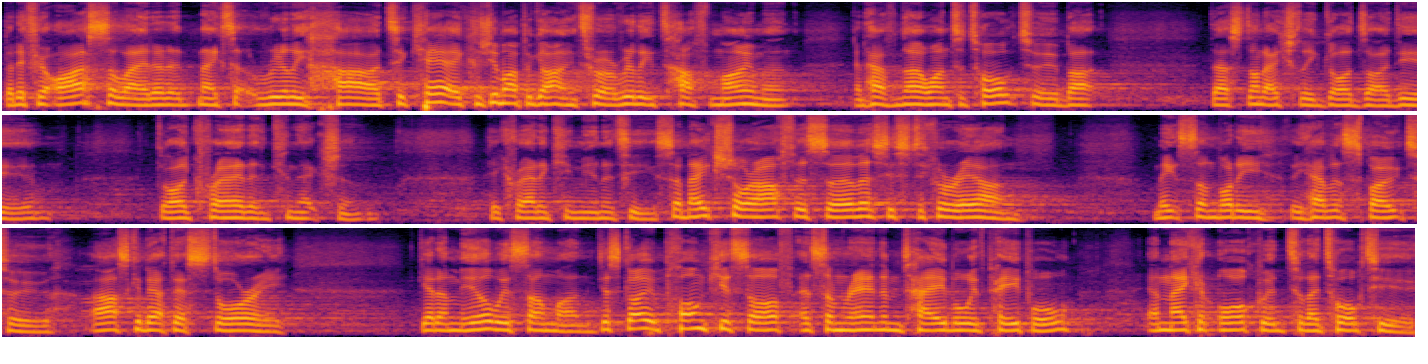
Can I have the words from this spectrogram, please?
But if you're isolated, it makes it really hard to care because you might be going through a really tough moment and have no one to talk to, but that's not actually God's idea. God created connection, He created community. So make sure after service you stick around, meet somebody that you haven't spoke to, ask about their story, get a meal with someone. Just go plonk yourself at some random table with people and make it awkward till they talk to you.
